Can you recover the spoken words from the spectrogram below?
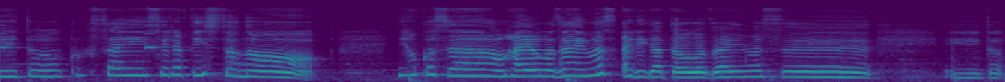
えっ、ー、と、国際セラピストのみほこさん、おはようございます。ありがとうございます。えっ、ー、と、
